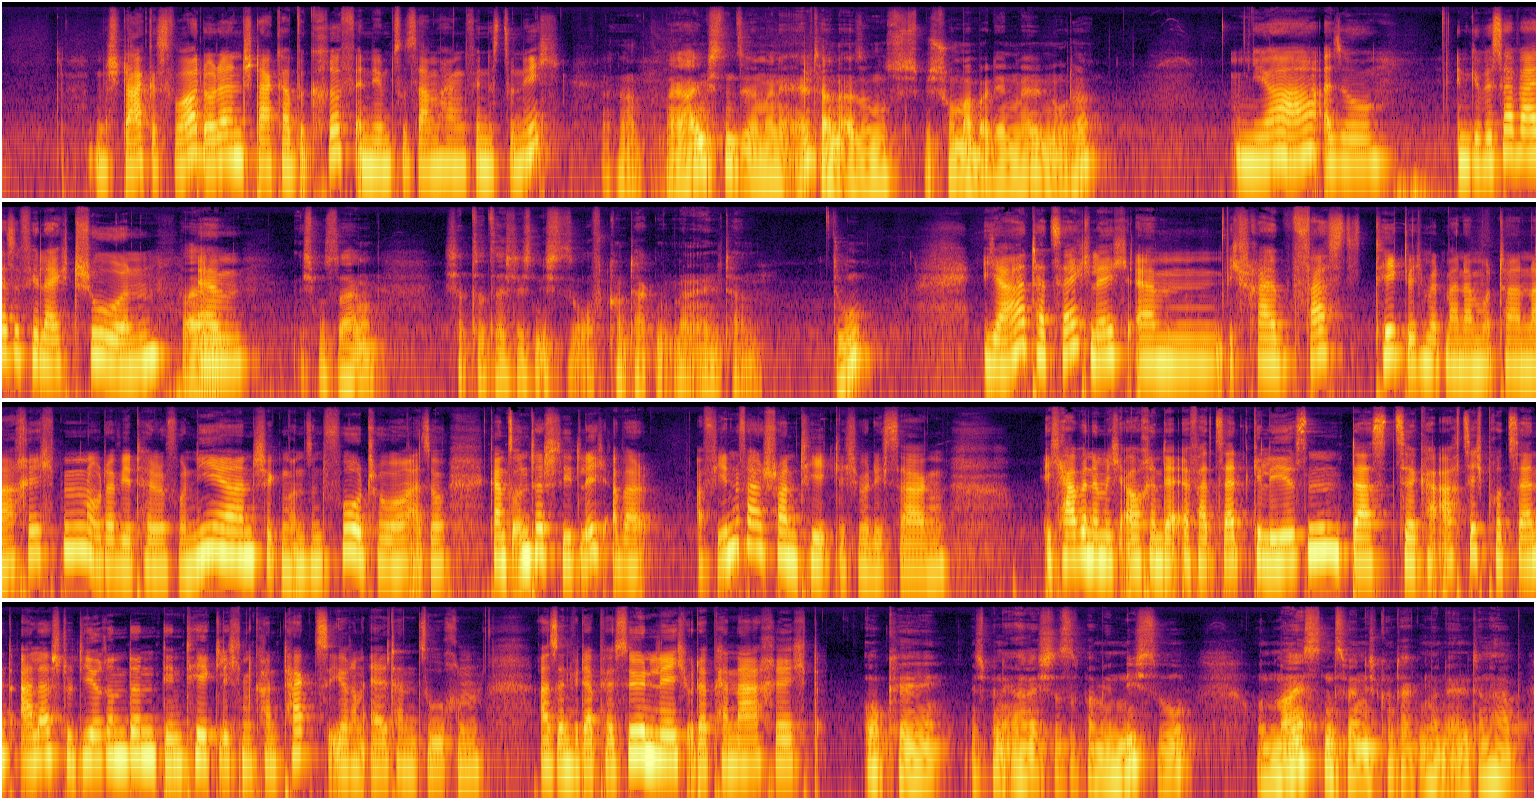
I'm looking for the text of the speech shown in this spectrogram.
ein starkes Wort, oder? Ein starker Begriff in dem Zusammenhang, findest du nicht? Ja. Naja, eigentlich sind sie ja meine Eltern, also muss ich mich schon mal bei denen melden, oder? Ja, also in gewisser Weise vielleicht schon. Weil ähm, ich muss sagen, ich habe tatsächlich nicht so oft Kontakt mit meinen Eltern. Du? Ja, tatsächlich. Ähm, ich schreibe fast täglich mit meiner Mutter Nachrichten oder wir telefonieren, schicken uns ein Foto. Also ganz unterschiedlich, aber auf jeden Fall schon täglich, würde ich sagen. Ich habe nämlich auch in der FAZ gelesen, dass ca. 80 Prozent aller Studierenden den täglichen Kontakt zu ihren Eltern suchen. Also entweder persönlich oder per Nachricht. Okay, ich bin ehrlich, das ist bei mir nicht so. Und meistens, wenn ich Kontakt mit meinen Eltern habe,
